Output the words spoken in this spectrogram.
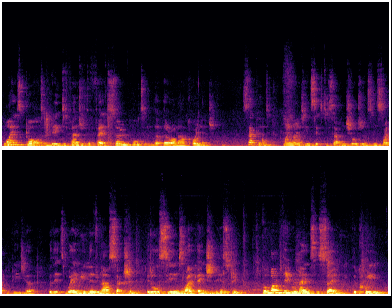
Why is God and being Defender of the Faith so important that they're on our coinage? Second, my 1967 Children's Encyclopedia with its Way We Live Now section. It all seems like ancient history. But one thing remains the same the Queen.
